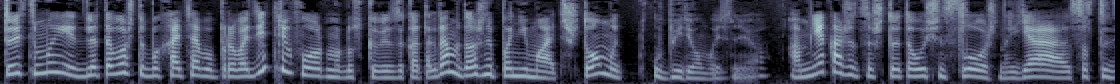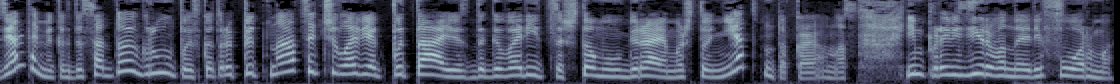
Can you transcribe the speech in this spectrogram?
То есть мы для того, чтобы хотя бы проводить реформу русского языка, тогда мы должны понимать, что мы уберем из нее. А мне кажется, что это очень сложно. Я со студентами, когда с одной группой, в которой 15 человек пытаюсь договориться, что мы убираем, а что нет, ну такая у нас импровизированная реформа,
